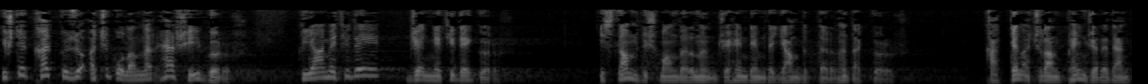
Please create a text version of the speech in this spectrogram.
İşte kalp gözü açık olanlar her şeyi görür. Kıyameti de, cenneti de görür. İslam düşmanlarının cehennemde yandıklarını da görür. Kalpten açılan pencereden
